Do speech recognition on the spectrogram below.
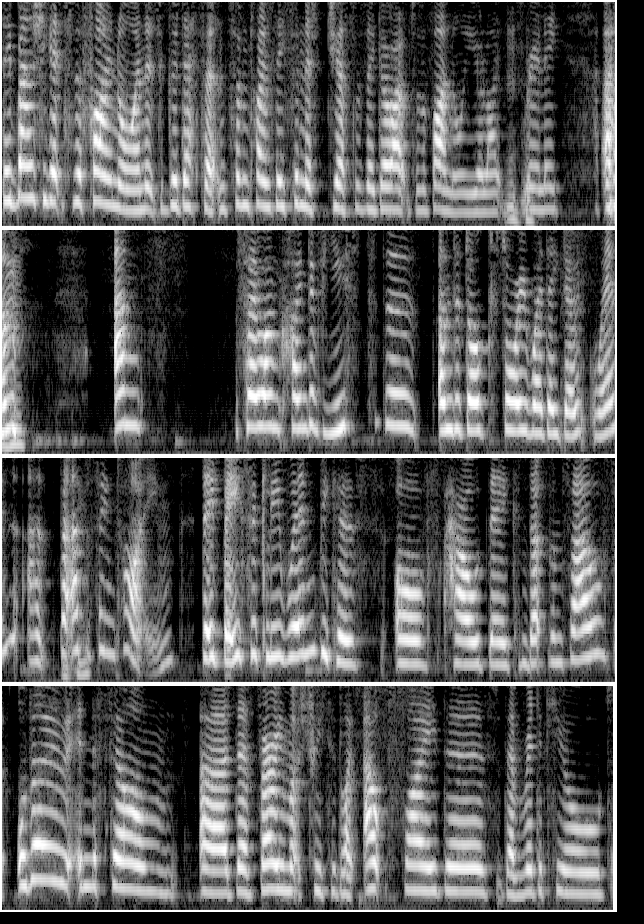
they manage to get to the final and it's a good effort, and sometimes they finish just as they go out to the final, and you're like, mm-hmm. really? Um, mm-hmm. and so I'm kind of used to the underdog story where they don't win, and but at mm-hmm. the same time, they basically win because of how they conduct themselves. Although in the film, uh, they're very much treated like outsiders. They're ridiculed.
